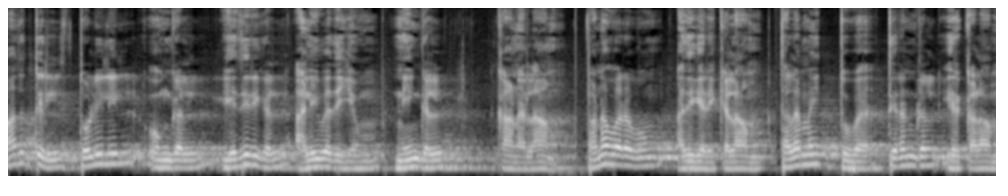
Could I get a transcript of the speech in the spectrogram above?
மாதத்தில் தொழிலில் உங்கள் எதிரிகள் அழிவதையும் நீங்கள் காணலாம். பணவரவும் அதிகரிக்கலாம். தலைமைத்துவ திறன்கள் இருக்கலாம்.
